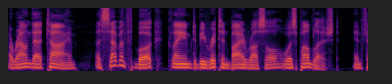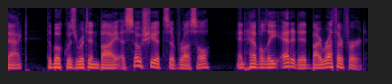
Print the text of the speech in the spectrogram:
Around that time, a seventh book, claimed to be written by Russell, was published. In fact, the book was written by associates of Russell and heavily edited by Rutherford.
